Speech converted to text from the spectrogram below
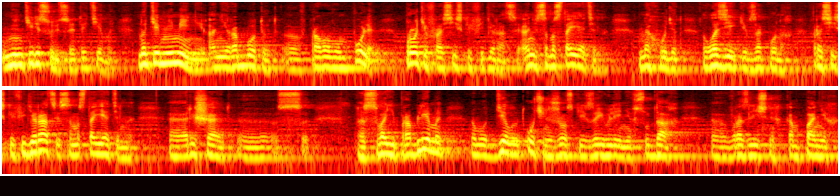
не интересуются этой темой. Но, тем не менее, они работают э, в правовом поле против Российской Федерации. Они самостоятельно находят лазейки в законах Российской Федерации, самостоятельно э, решают э, с, свои проблемы, вот, делают очень жесткие заявления в судах, в различных компаниях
